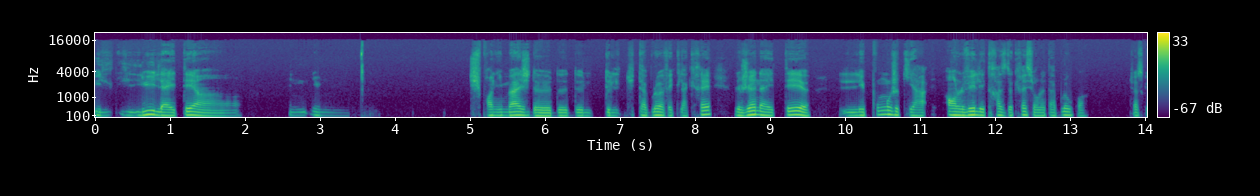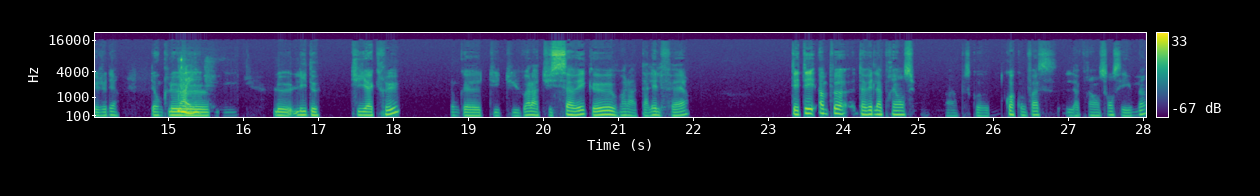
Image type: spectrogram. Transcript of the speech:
lui, il a été un, je prends l'image de, du tableau avec la craie. Le jeune a été euh, l'éponge qui a enlevé les traces de craie sur le tableau, quoi. Tu vois ce que je veux dire? Donc le, le, les deux. Tu y as cru, donc euh, tu, tu, voilà, tu savais que voilà, tu allais le faire. Tu étais un peu, tu avais de l'appréhension, hein, parce que quoi qu'on fasse, l'appréhension c'est humain.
